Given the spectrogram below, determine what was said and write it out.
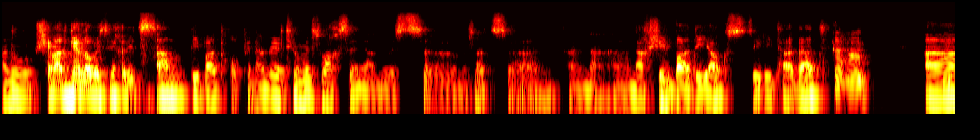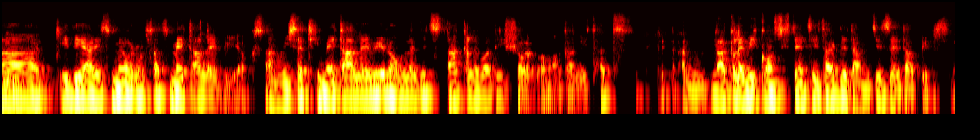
ანუ შემადგენლობის მიხედვით სამ ტიპად ყოფენ, ანუ ერთი რომელიც ვახსენე, ანუ ეს რომელსაც ნახშირბადი აქვს ძირითადად. აჰა. აა კიდე არის მეორე, რომელსაც მეტალები აქვს. ანუ ისეთი მეტალები, რომლებიც ნაკლებად იშოვება მაგალითად, ანუ ნაკლები კონსისტენციით არის დედამიწის ზედაპირზე.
